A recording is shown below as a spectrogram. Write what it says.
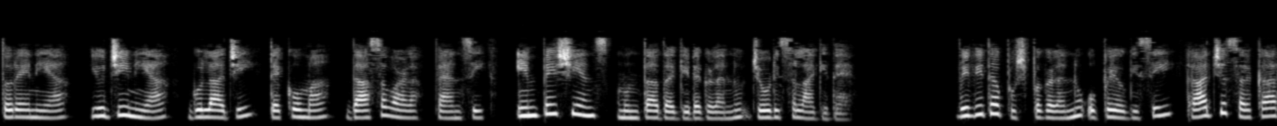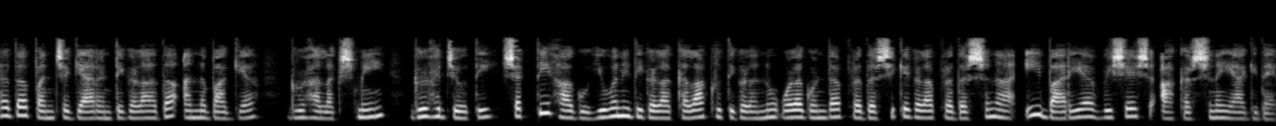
ತೊರೇನಿಯಾ, ಯುಜೀನಿಯಾ, ಗುಲಾಜಿ, ಟೆಕೋಮಾ, ದಾಸವಾಳ, ಫ್ಯಾನ್ಸಿ, ಇಂಪೇಷಿಯನ್ಸ್ ಮುಂತಾದ ಗಿಡಗಳನ್ನು ಜೋಡಿಸಲಾಗಿದೆ. ವಿವಿಧ ಪುಷ್ಪಗಳನ್ನು ಉಪಯೋಗಿಸಿ ರಾಜ್ಯ ಸರ್ಕಾರದ ಪಂಚ ಗ್ಯಾರಂಟಿಗಳಾದ ಅನ್ನಭಾಗ್ಯ, ಗೃಹಲಕ್ಷ್ಮಿ, ಗೃಹಜ್ಯೋತಿ, ಶಕ್ತಿ ಹಾಗೂ ಯುವನಿಧಿಗಳ ಕಲಾಕೃತಿಗಳನ್ನು ಒಳಗೊಂಡ ಪ್ರದರ್ಶಿಕೆಗಳ ಪ್ರದರ್ಶನ ಈ ಬಾರಿಯ ವಿಶೇಷ ಆಕರ್ಷಣೆಯಾಗಿದೆ.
